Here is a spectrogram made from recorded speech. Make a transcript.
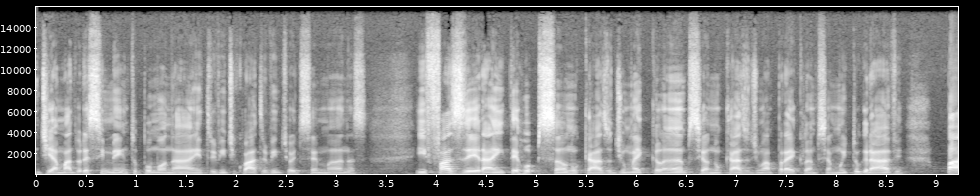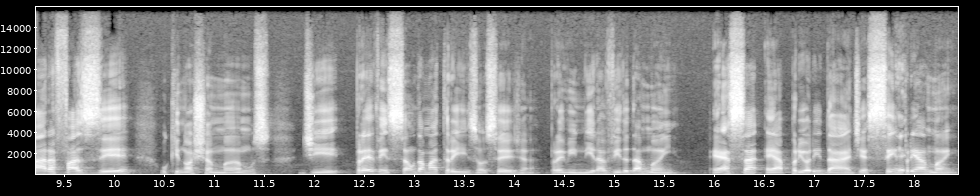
de amadurecimento pulmonar entre 24 e 28 semanas e fazer a interrupção no caso de uma eclâmpsia, no caso de uma pré-eclâmpsia muito grave, para fazer o que nós chamamos de prevenção da matriz, ou seja, prevenir a vida da mãe. Essa é a prioridade, é sempre é, a mãe.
